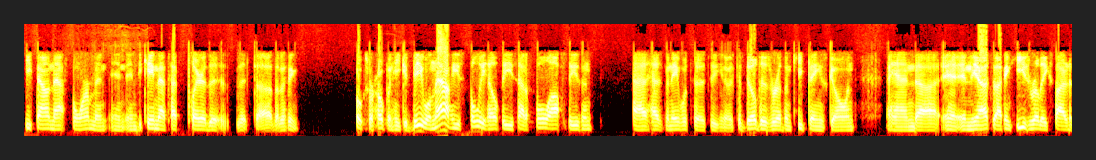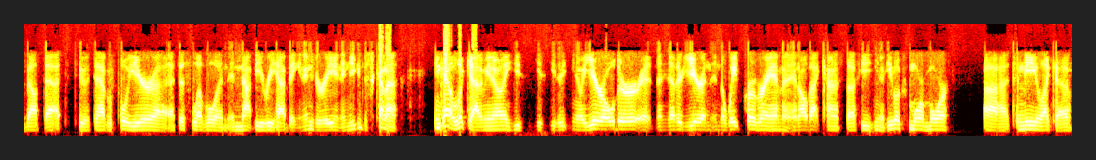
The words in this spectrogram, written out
he found that form and, and, and became that type of player that that uh, that I think folks were hoping he could be. Well, now he's fully healthy. He's had a full off season. Uh, has been able to, to you know to build his rhythm, keep things going, and uh, and, and yeah, I think he's really excited about that to to have a full year uh, at this level and, and not be rehabbing an injury, and, and you can just kind of you can kind of look at him. You know, he's he's, he's a, you know a year older, and another year in, in the weight program, and, and all that kind of stuff. He you know he looks more and more uh, to me like a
